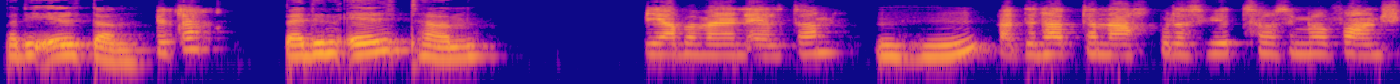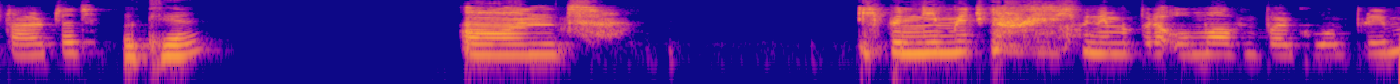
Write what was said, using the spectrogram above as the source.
Bei den Eltern. bitte? Bei den Eltern. Ja, bei meinen Eltern. Mhm. Hat- Den hat der Nachbar das Wirtshaus immer veranstaltet. Okay. Und ich bin nie mitgegangen. Ich bin immer bei der Oma auf dem Balkon geblieben.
